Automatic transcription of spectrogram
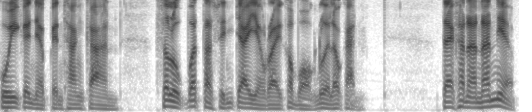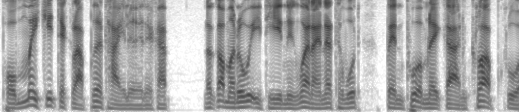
คุยกันอย่างเป็นทางการ สรุปว่าตัดสินใจอย่างไรก็บอกด้วยแล้วกัน แต่ขณะนั้นเนี่ยผมไม่คิดจะกลับเพื่อไทยเลยนะครับ แล้วก็มารู้อีกทีหนึ่งว่านายนัทวุฒิเป็นผู้อำนวยการครอบครัว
